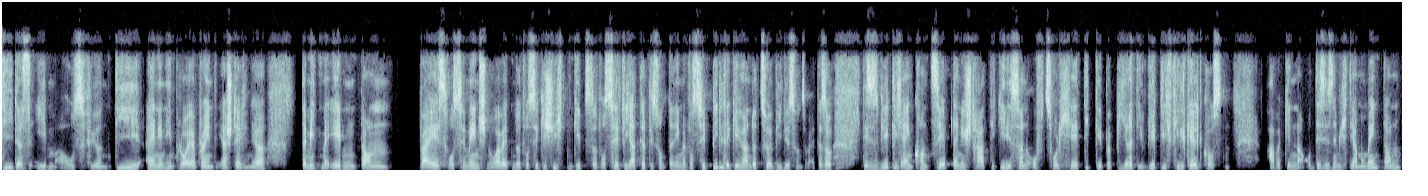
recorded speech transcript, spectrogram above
die das eben ausführen, die einen Employer Brand erstellen, ja, damit man eben dann weiß, was für Menschen arbeiten dort, was für Geschichten gibt es dort, was für Werte hat das Unternehmen, was für Bilder gehören dazu, Videos und so weiter. Also das ist wirklich ein Konzept, eine Strategie. Das sind oft solche dicke Papiere, die wirklich viel Geld kosten. Aber genau das ist nämlich der Moment dann,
